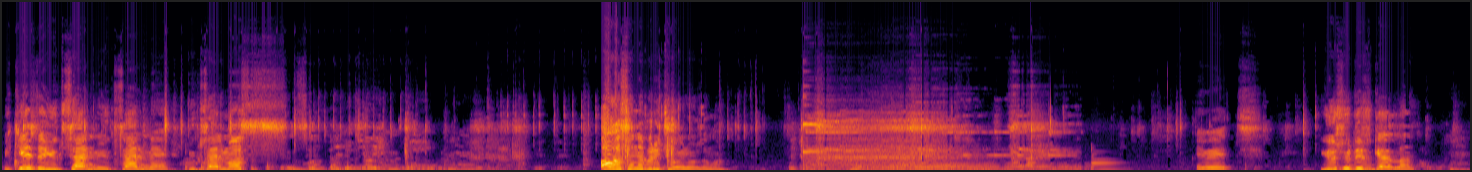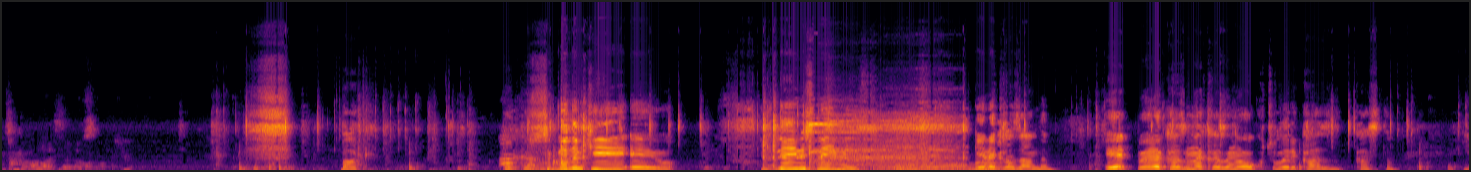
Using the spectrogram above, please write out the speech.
Bir kez de yükselme yükselme. Yükselmezsin sen. Bölücü oyunu değil mi? Al sana bir üç oyun o zaman. Evet. Yüzü düz gel lan. Bak. Oku sıkmadım ki. Eyo. Neymiş neymiş. Evet. Gene kazandım. Evet böyle kazana kazana o kutuları kaz, kastım.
